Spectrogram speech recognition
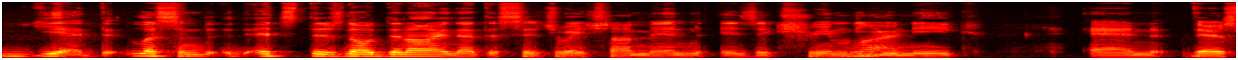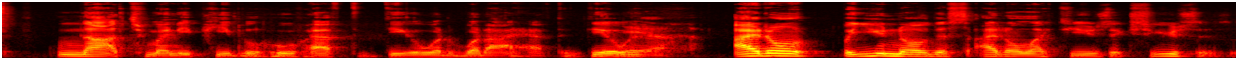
Yeah, th- listen, it's there's no denying that the situation I'm in is extremely Right. unique, and there's not too many people who have to deal with what I have to deal with. yeah, I don't, but you know this. I don't like to use excuses.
